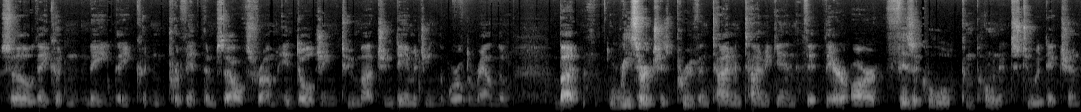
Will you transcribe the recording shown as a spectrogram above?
so they couldn't they they couldn't prevent themselves from indulging too much and damaging the world around them. But research has proven time and time again that there are physical components to addiction.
